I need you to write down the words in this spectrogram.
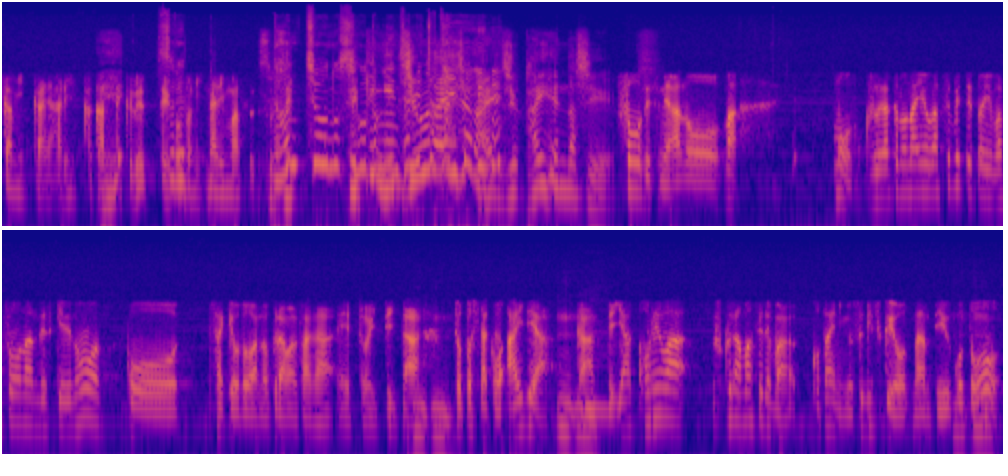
日、3日、やはりかかってくるっていうことになります。団長の仕責事め任重ちゃめちゃ大じゃない？大変だし。そうですね、あのまあ、もう数学の内容がすべてといえばそうなんですけれども、こう先ほどあの倉丸さんが、えっと言っていた、ちょっとしたこうアイデアがあって、うん。いや、これは膨らませれば答えに結びつくよなんていうことを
